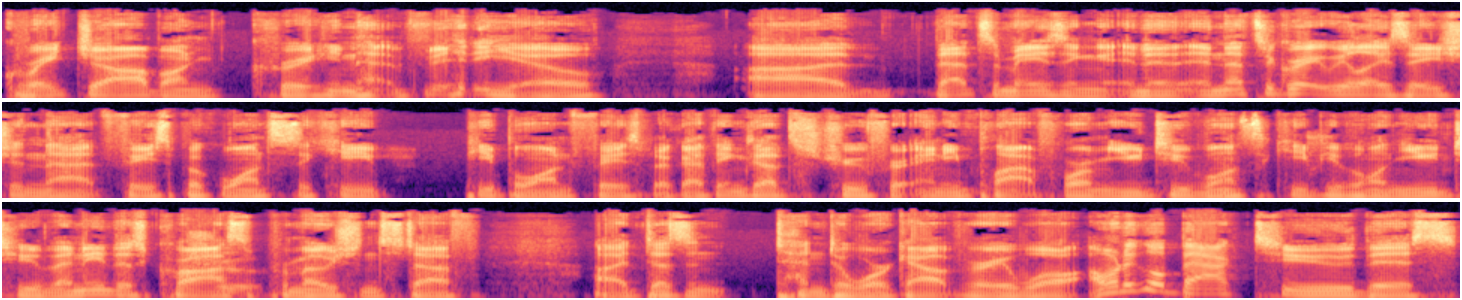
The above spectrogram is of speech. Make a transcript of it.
great job on creating that video. Uh, that's amazing. And, and that's a great realization that Facebook wants to keep people on Facebook. I think that's true for any platform. YouTube wants to keep people on YouTube. Any of this cross promotion stuff uh, doesn't tend to work out very well. I want to go back to this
